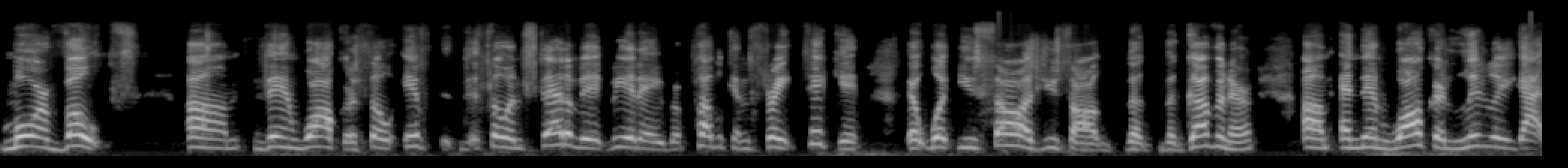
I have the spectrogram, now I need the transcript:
more votes um, than Walker. So if so, instead of it being a Republican straight ticket, that what you saw is you saw the the governor, um, and then Walker literally got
